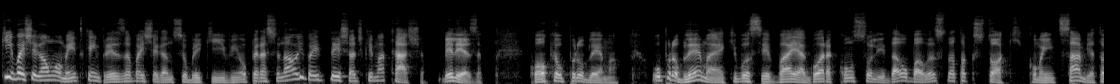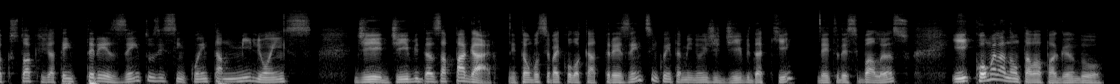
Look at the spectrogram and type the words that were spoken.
que vai chegar um momento que a empresa vai chegar no seu break-even operacional e vai deixar de queimar caixa. Beleza. Qual que é o problema? O problema é que você vai agora consolidar o balanço da Tokstok. Como a gente sabe, a Tokstok já tem 350 milhões de dívidas a pagar. Então você vai colocar 350 milhões de dívida aqui dentro desse balanço. E como ela não estava pagando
